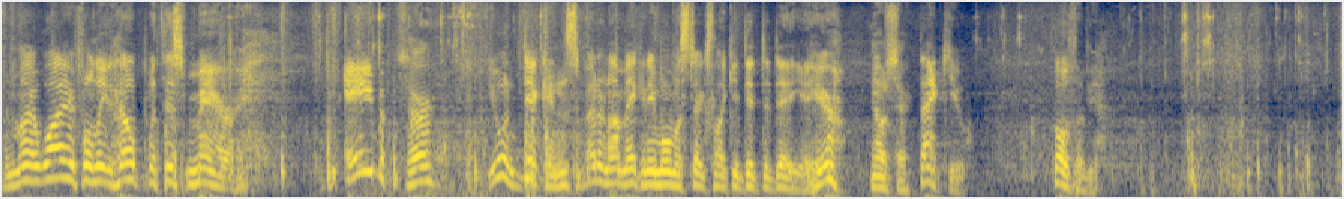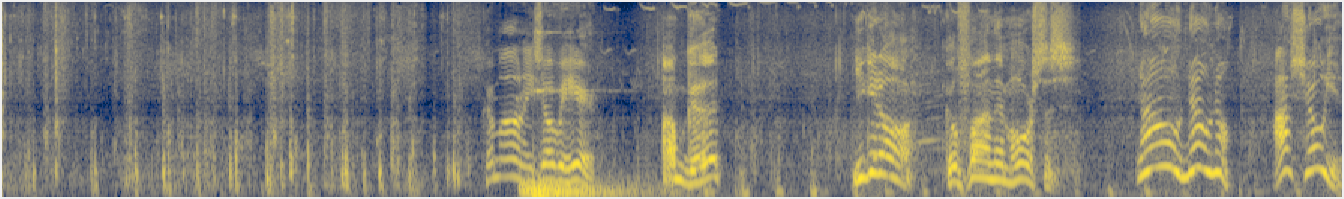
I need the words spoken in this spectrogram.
And my wife will need help with this mare. Abe, Sir? you and Dickens better not make any more mistakes like you did today, you hear? No, sir. Thank you. Both of you. Come on, he's over here. I'm good. You get on. Go find them horses. No, no, no. I'll show you.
